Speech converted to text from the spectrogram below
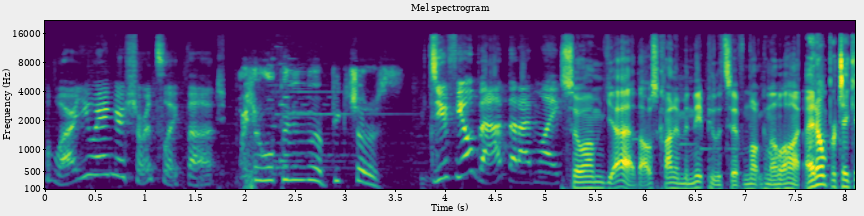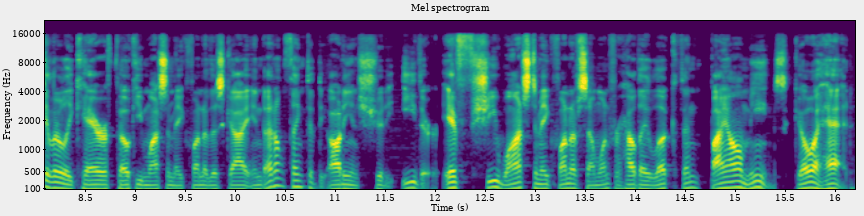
Why are you wearing your shorts like that? Why are you opening your pictures? Do you feel bad that I'm like... So, um, yeah, that was kind of manipulative, I'm not gonna lie. I don't particularly care if Pokey wants to make fun of this guy, and I don't think that the audience should either. If she wants to make fun of someone for how they look, then by all means, go ahead.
